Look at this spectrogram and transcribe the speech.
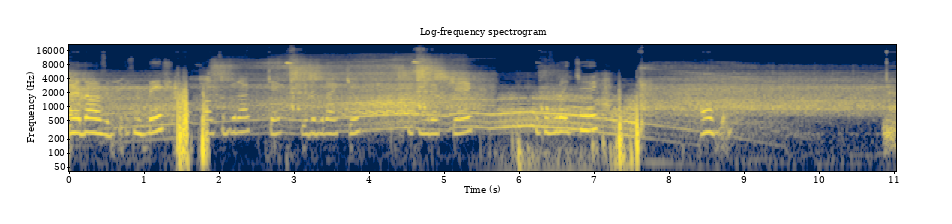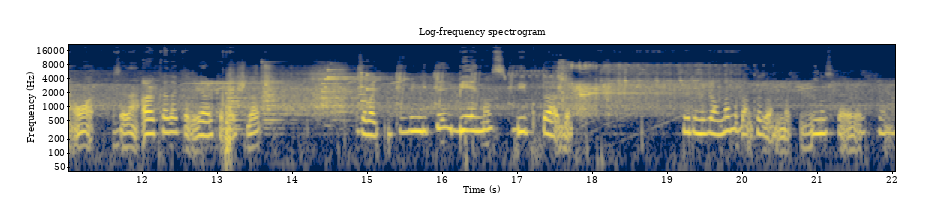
Öyle daha hızlı bitiriyorsunuz. 5, 6 bırak çek, 7 bırak çek, Küfür edecek. Küfür edecek. Oldu. Ha, o zaten arkada kalıyor arkadaşlar. Mesela bak 200 bin gitti. Bir elmas, bir kutu aldım. 1 milyon da buradan kazandım. Bak nasıl kazandım.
